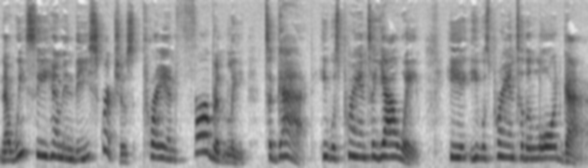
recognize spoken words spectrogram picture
Now, we see him in these scriptures praying fervently to God. He was praying to Yahweh, he, he was praying to the Lord God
